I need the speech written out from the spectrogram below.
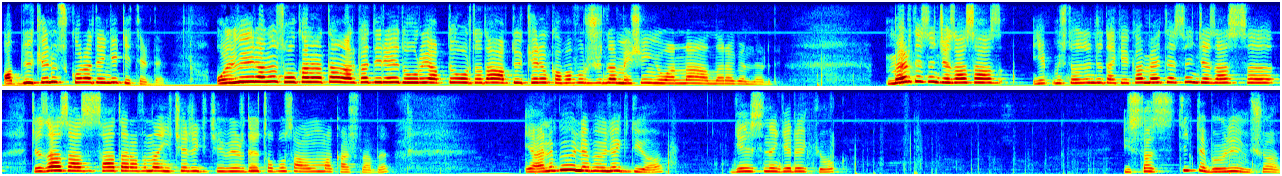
Abdülkerim skora denge getirdi. Oliveira'nın sol kanattan arka direğe doğru yaptığı ortada Abdülkerim kafa vuruşuyla Meşin yuvarlağı ağlara gönderdi. Mertens'in ceza sahası 74. dakika Mertens'in cezası ceza sahası sağ tarafından içeri çevirdiği topu savunma karşıladı. Yani böyle böyle gidiyor. Gerisine gerek yok. İstatistik de böyleymiş ha.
